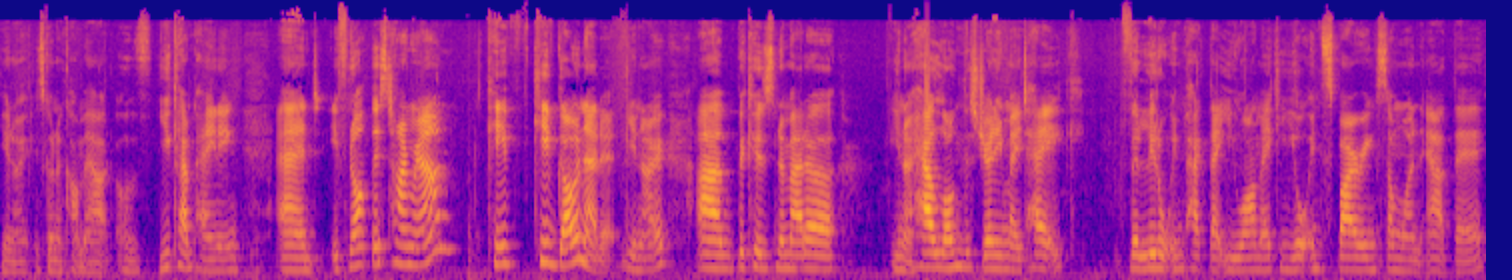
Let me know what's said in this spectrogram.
you know, is going to come out of you campaigning. And if not this time around, keep keep going at it, you know, um, because no matter, you know, how long this journey may take, the little impact that you are making, you're inspiring someone out there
